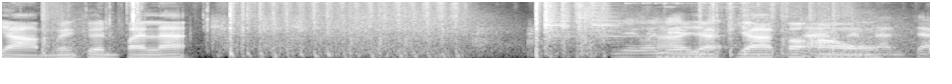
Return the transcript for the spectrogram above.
พยายามกันเกินไปแล้ว เรียกว่าถ้าเล่นยากยากก็เอา สร้งแรงบันดลใจ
